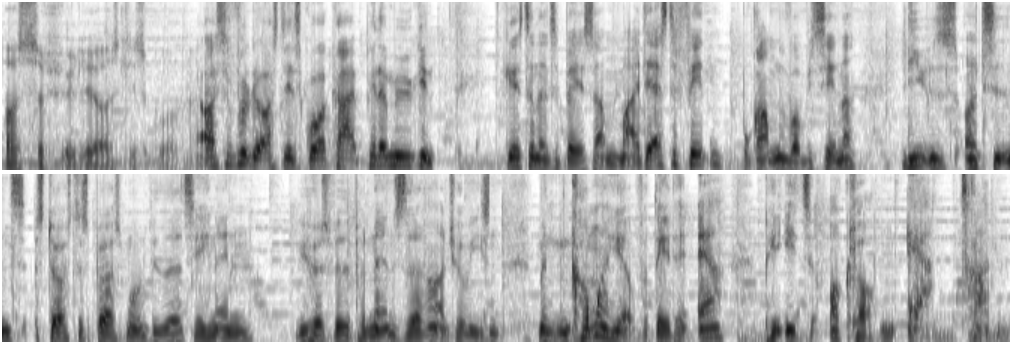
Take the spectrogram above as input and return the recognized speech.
Og selvfølgelig også lidt skurker. Og selvfølgelig også lidt scorekaj. Peter Myggen. Gæsterne er tilbage sammen med mig. Det er Stafetten, programmet, hvor vi sender livets og tidens største spørgsmål videre til hinanden. Vi høres ved på den anden side af radioavisen, men den kommer her, for dette er P1, og klokken er 13.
